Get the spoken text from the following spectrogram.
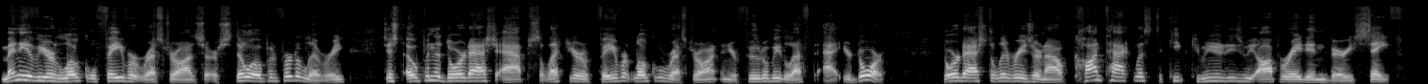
Many of your local favorite restaurants are still open for delivery. Just open the DoorDash app, select your favorite local restaurant, and your food will be left at your door. DoorDash deliveries are now contactless to keep communities we operate in very safe.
